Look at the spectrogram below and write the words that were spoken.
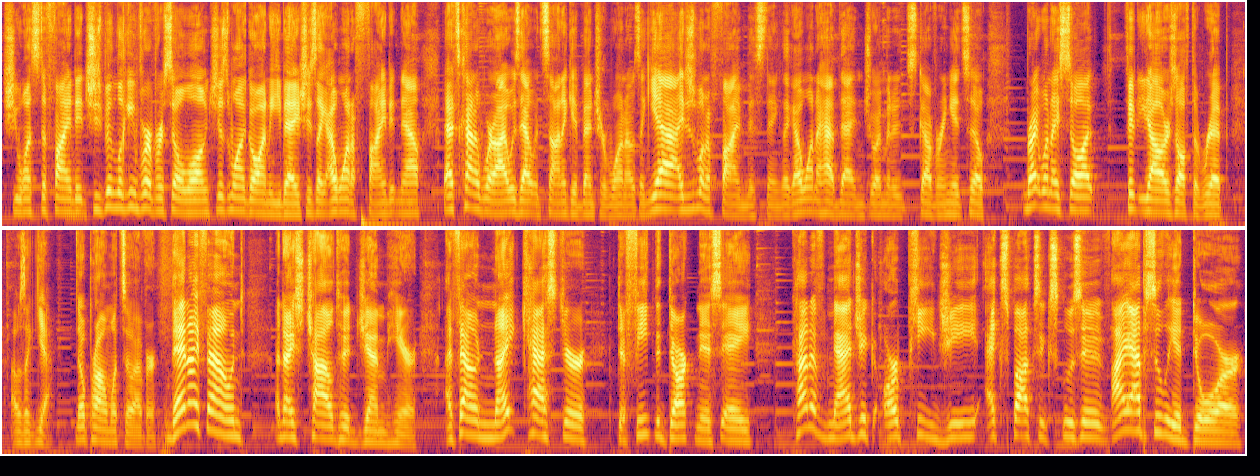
She wants to find it. She's been looking for it for so long. She doesn't want to go on eBay. She's like, I want to find it now. That's kind of where I was at with Sonic Adventure 1. I was like, yeah, I just want to find this thing. Like, I want to have that enjoyment of discovering it. So, right when I saw it, $50 off the rip, I was like, yeah, no problem whatsoever. Then I found a nice childhood gem here. I found Nightcaster Defeat the Darkness, a kind of magic RPG, Xbox exclusive. I absolutely adore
